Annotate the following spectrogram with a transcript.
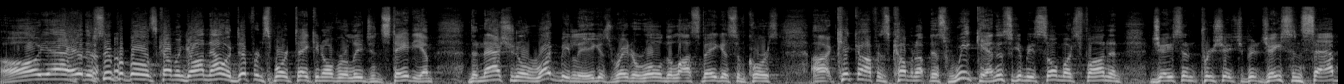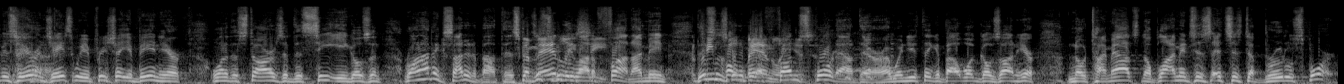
Oh, yeah. Hey, the Super Bowl is come and gone. Now a different sport taking over Allegiant Stadium. The National Rugby League is ready to roll into Las Vegas, of course. Uh, kickoff is coming up this weekend. This is going to be so much fun. And Jason, appreciate you being Jason Saab is here. And Jason, we appreciate you being here, one of the stars of the Sea Eagles. And Ron, I'm excited about this because this is going to be a lot of fun. I mean, this is going to be a fun sport out there. when you think about what goes on here, no timeouts, no block. I mean, it's just, it's just a brutal sport.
